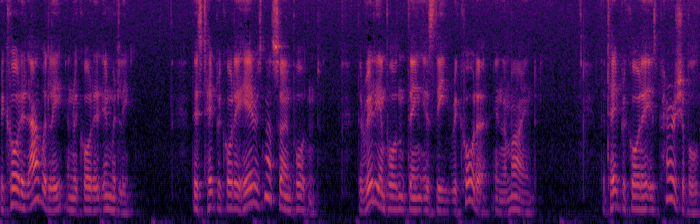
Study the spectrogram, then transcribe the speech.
Record it outwardly and record it inwardly. This tape recorder here is not so important. The really important thing is the recorder in the mind. The tape recorder is perishable,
